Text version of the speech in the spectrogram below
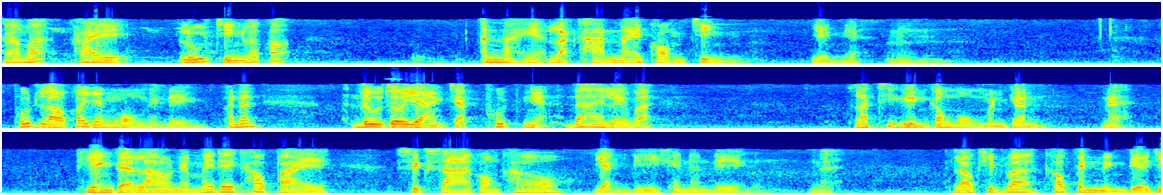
ถามว่าใครรู้จริงแล้วก็อันไหนอะหลักฐานไหนของจริง อย่างเนี้ย อืม พุทธเราก็ยังงงกันเอง เพราะฉะนั้นดูตัวอย่างจากพุทธเนี่ยได้เลยว่าลัทธิอื่นก็งงเหมือนกันนะเพียงแต่เราเนี่ยไม่ได้เข้าไปศึกษาของเขาอย่างดีแค่นั้นเองนะเราคิดว่าเขาเป็นหนึ่งเดียวจ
